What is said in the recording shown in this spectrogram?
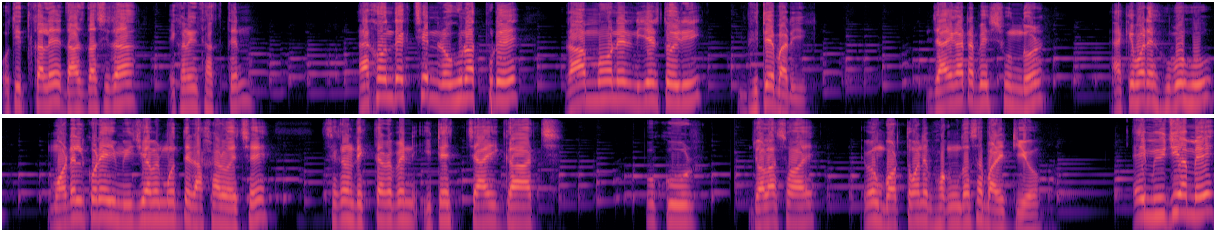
অতীতকালে দাসদাসীরা এখানেই থাকতেন। এখন দেখছেন রঘুনাথপুরে রামমোহনের নিজের তৈরি ভিটে বাড়ি। জায়গাটা বেশ সুন্দর। একেবারে হুবহু মডেল করে এই মিউজিয়ামের মধ্যে রাখা রয়েছে। সেখানে দেখতে পাবেন ইটের চাই গাছ, পুকুর, জলাশয় এবং বর্তমানে ভগ্নদশা বাড়িটিও। এই মিউজিয়ামে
